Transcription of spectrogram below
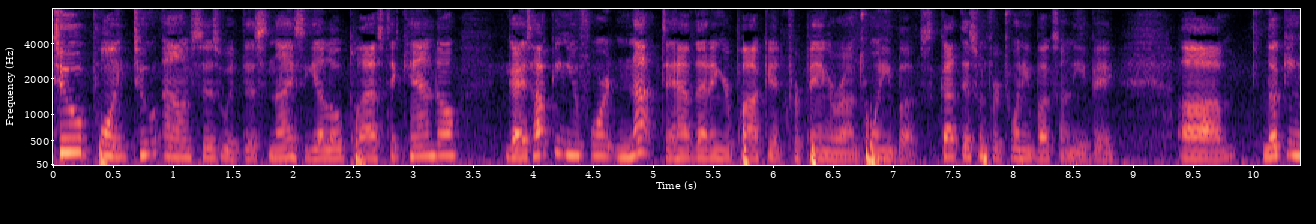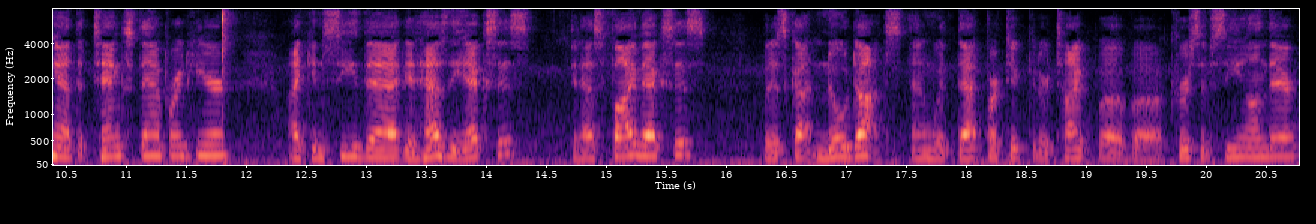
2.2 ounces with this nice yellow plastic handle. Guys, how can you afford not to have that in your pocket for paying around 20 bucks? Got this one for 20 bucks on eBay. Um, looking at the tang stamp right here, I can see that it has the X's. It has five X's, but it's got no dots. And with that particular type of uh, cursive C on there,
